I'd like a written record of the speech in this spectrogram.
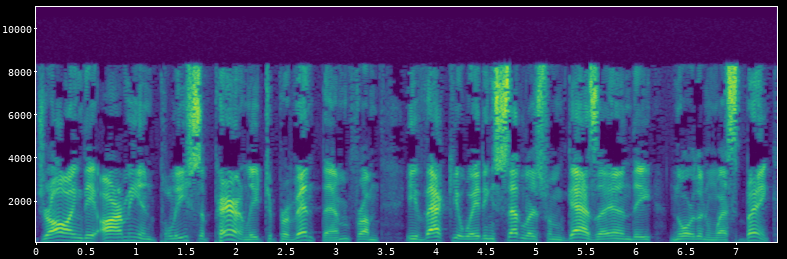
drawing the army and police apparently to prevent them from evacuating settlers from Gaza and the northern West Bank.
